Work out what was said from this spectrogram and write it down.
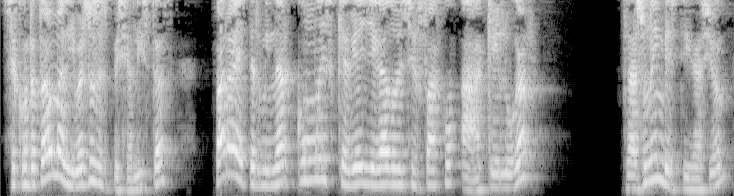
Se contrataron a diversos especialistas para determinar cómo es que había llegado ese fajo a aquel lugar. Tras una investigación,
